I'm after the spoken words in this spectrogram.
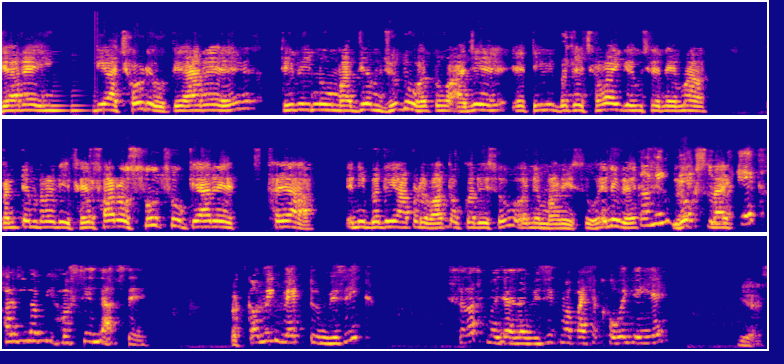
જ્યારે ઇન્ડિયા છોડ્યું ત્યારે ટીવીનું માધ્યમ જુદું હતું. આજે એ ટીવી બધે છવાઈ ગયું છે ને એમાં કન્ટેમ્પરરી ફેરફારો શું શું ક્યારે થયા એની બધી આપણે વાતો કરીશું અને માણીશું. એનીવે લુક્સ લાઈક એક હસી coming back to music સરસ મજાના મ્યુઝિકમાં પાછા ખોવાઈ જઈએ યસ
